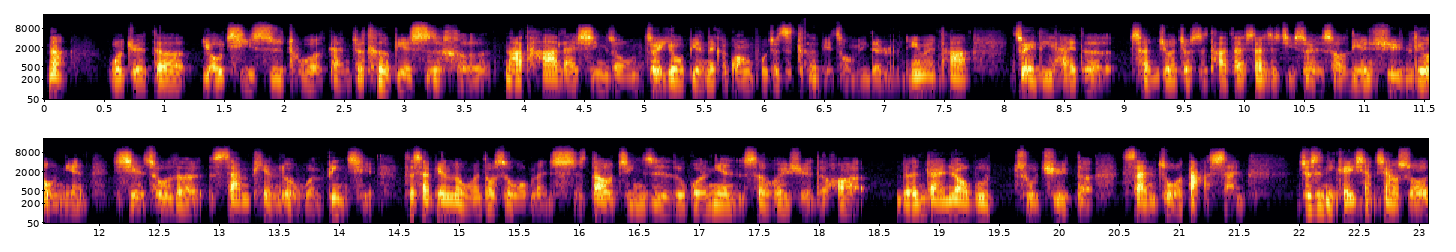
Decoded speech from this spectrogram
那我觉得，尤其是图尔干，就特别适合拿他来形容最右边那个光谱，就是特别聪明的人，因为他最厉害的成就就是他在三十几岁的时候，连续六年写出了三篇论文，并且这三篇论文都是我们时到今日，如果念社会学的话，仍然绕不出去的三座大山。就是你可以想象说，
